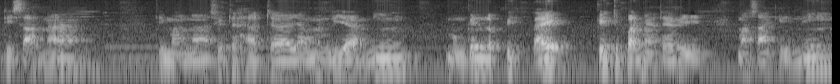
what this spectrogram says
di sana, di mana sudah ada yang mendiami, mungkin lebih baik kehidupannya dari masa kini.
